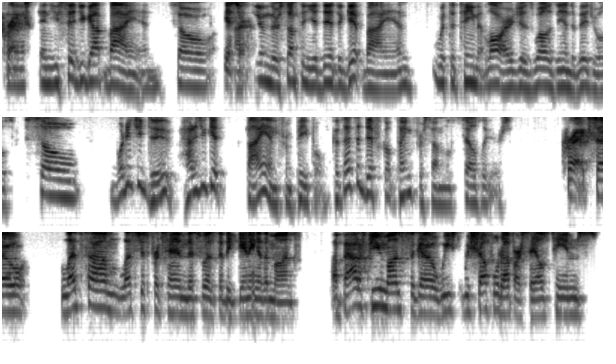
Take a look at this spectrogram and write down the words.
Correct. And, and you said you got buy-in. So yes, sir. I assume there's something you did to get buy-in with the team at large as well as the individuals. So what did you do? How did you get buy-in from people? Because that's a difficult thing for some sales leaders. Correct. So let's um let's just pretend this was the beginning of the month. About a few months ago, we we shuffled up our sales teams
